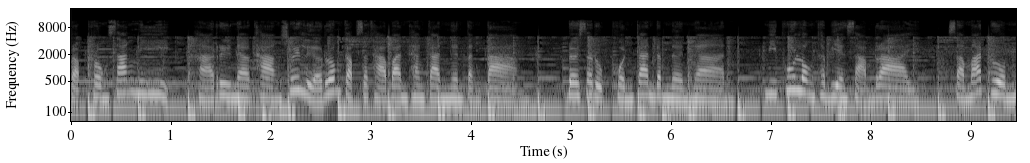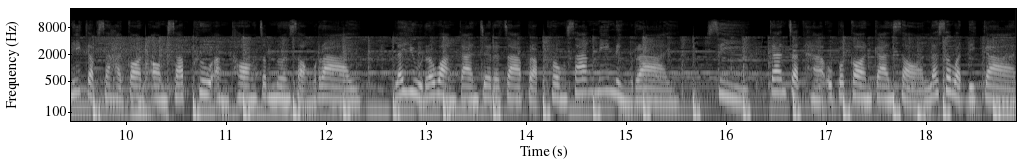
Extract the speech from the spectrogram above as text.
ปรับโครงสร้างหนี้ หารือแนวทางช่วยเหลือร่วมกับสถาบันทางการเงินต่างๆ โดยสรุปผลการดำเนินงาน มีผู้ลงทะเบียน 3 ราย สามารถรวมหนี้กับสหกรณ์ออมทรัพย์ครูอ่างทองจำนวน 2 ราย และอยู่ระหว่างการเจรจาปรับโครงสร้างหนี้1ราย 4. การจัดหาอุปกรณ์การสอนและสวัสดิการ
